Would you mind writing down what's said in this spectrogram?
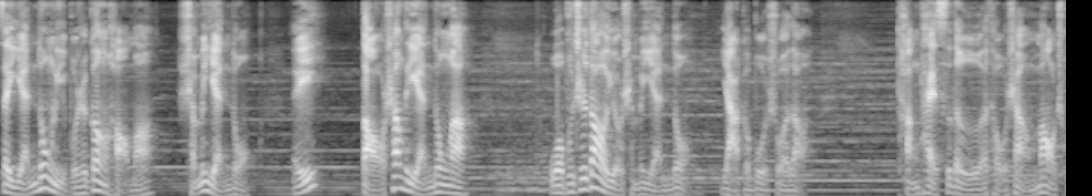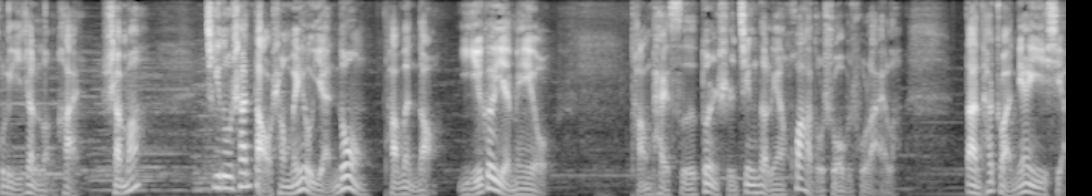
在岩洞里不是更好吗？什么岩洞？哎，岛上的岩洞啊！我不知道有什么岩洞。”雅各布说道。唐泰斯的额头上冒出了一阵冷汗。“什么？基督山岛上没有岩洞？”他问道。“一个也没有。”唐泰斯顿时惊得连话都说不出来了。但他转念一想，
